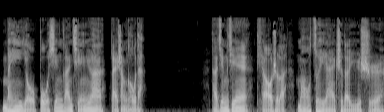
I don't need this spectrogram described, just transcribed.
没有不心甘情愿来上钩的。他精心调制了猫最爱吃的鱼食，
